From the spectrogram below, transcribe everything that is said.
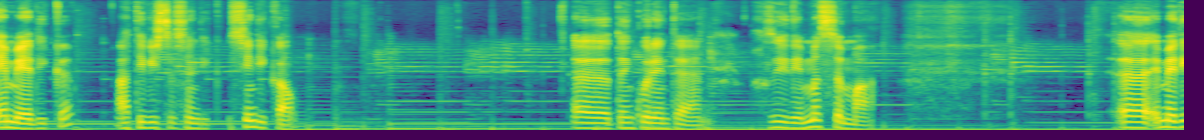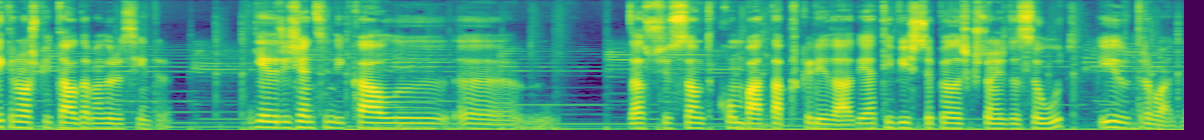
é médica, ativista sindical, uh, tem 40 anos, reside em Massamá, uh, é médica no Hospital da Amadora Sintra e é dirigente sindical da Associação de Combate à Precariedade e é ativista pelas questões da saúde e do trabalho.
